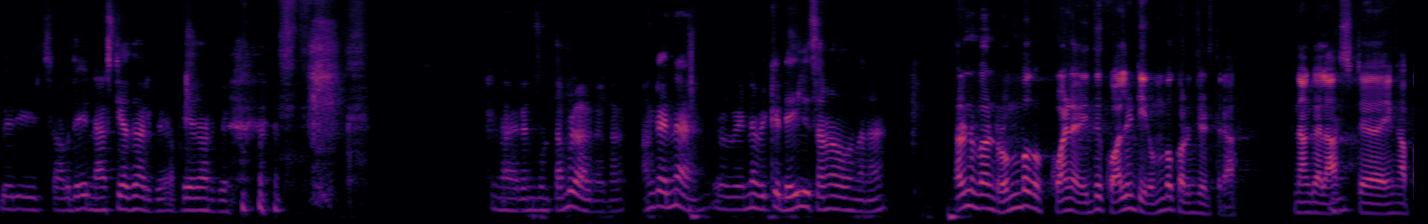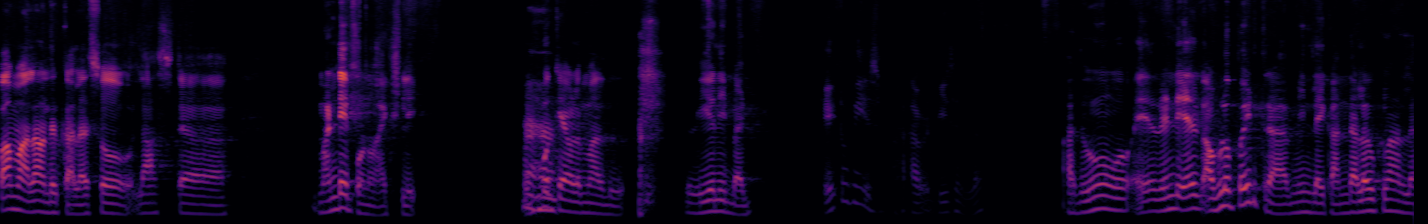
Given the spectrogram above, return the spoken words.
வெரி இட்ஸ் அதே நாஸ்டியா தான் இருக்கு. அப்படியே தான் இருக்கு. நான் ரெண்டு மூணு தமிழ் ஆளுங்க அங்க என்ன? என்ன விக்க டெய்லி சரணபவன் தானே? சரவணபவன் ரொம்ப இது குவாலிட்டி ரொம்ப குறைஞ்சிடுத்துடா நாங்க லாஸ்ட் எங்க அப்பா அம்மா எல்லாம் வந்திருக்கால ஸோ லாஸ்ட் மண்டே போனோம் ஆக்சுவலி ரொம்ப. கேவலமா இருந்தது. Really bad A to B is டீசென்ட்ல அதுவும் எ- ரெண்டு அவ்வளவு போயிடுத்துடா மீன் லைக் அந்த அளவுக்குலாம் இல்ல.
